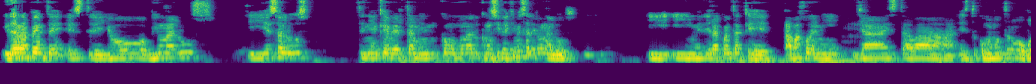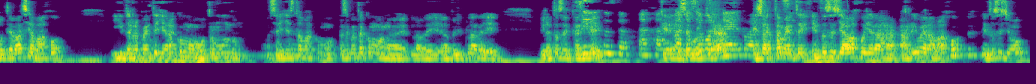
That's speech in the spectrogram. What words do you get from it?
Y de repente, este, yo vi una luz y esa luz tenía que ver también como una, como si de aquí me saliera una luz y, y me diera cuenta que abajo de mí ya estaba esto como en otro, volteaba hacia abajo y de repente ya era como otro mundo. O sea, ya estaba como, hace cuenta como la, la de la película de Piratas del Caribe. Sí, justo. Ajá. Que Cuando se se voltea. barco, exactamente. sí, sí. Entonces ya abajo ya era, arriba era abajo. Entonces yo,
